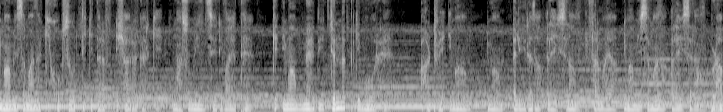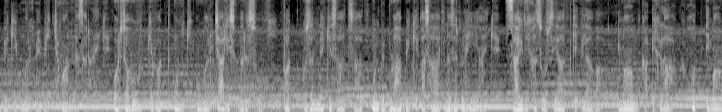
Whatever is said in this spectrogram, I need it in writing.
इमाम ज़माना की खूबसूरती की तरफ़ इशारा करके मासूमीन से रिवायत है कि इमाम मेहदी जन्नत के मोर है। आठवें इमाम इमाम अली रज़ा ने फरमाया, इमाम ज़माना बुढ़ापे की उम्र में भी जवान नज़र आएँगे और जहूर के वक्त उनकी उम्र चालीस बरस होगी। वक्त गुजरने के साथ साथ उन पे बुढ़ापे के आसार नज़र नहीं आएँगे। ज़ाहरी खसूसियात के अलावा इमाम का इखलाक खुद इमाम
